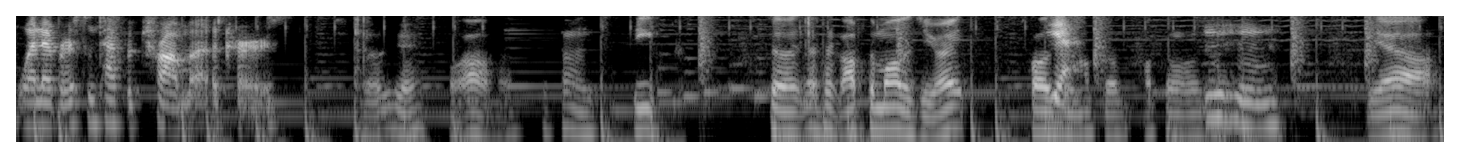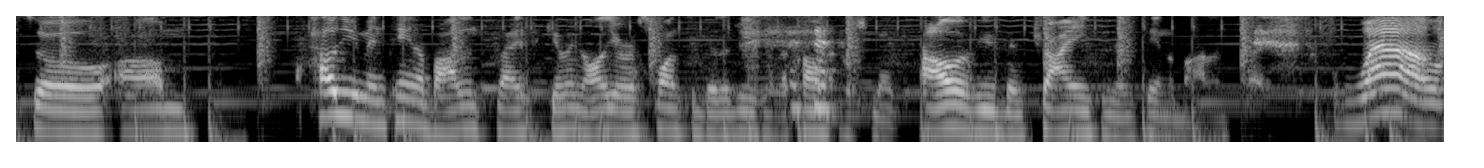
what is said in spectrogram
whenever some type of trauma occurs. Okay. Wow. That sounds deep. So that's like ophthalmology, right? Yeah. Mm-hmm. Yeah. So, um, how do you maintain a balanced life given all your responsibilities and accomplishments? how have you been trying to maintain a balanced life? Well,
